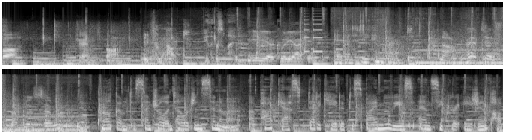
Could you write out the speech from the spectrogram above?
Bond. James Bond. Ethan Hunt. Felix Leiter. Ilya Kuryakin. Identity confirmed. Now, pay attention, 007. Welcome to Central Intelligence Cinema, a podcast dedicated to spy movies and secret agent pop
